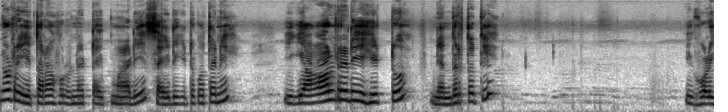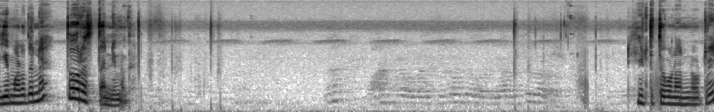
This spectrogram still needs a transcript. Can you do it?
ನೋಡಿರಿ, ಈ ಥರ ಹೂರಣ ಟೈಪ್ ಮಾಡಿ ಸೈಡಿಗೆ ಇಟ್ಕೋತೀನಿ. ಈಗ ಆಲ್ರೆಡಿ ಹಿಟ್ಟು ನೆಂದಿರ್ತತಿ. ಈಗ ಹೋಳಿಗೆ ಮಾಡೋದನ್ನು ತೋರಿಸ್ತಾನೆ ನಿಮಗೆ. ಹಿಟ್ಟು ತೊಗೊಳೋಣ ನೋಡ್ರಿ.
